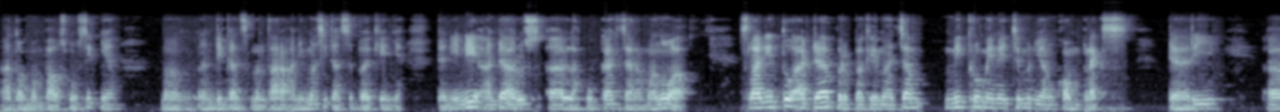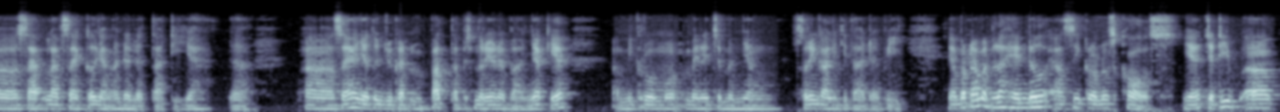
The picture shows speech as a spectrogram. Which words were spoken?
atau mempause musiknya menghentikan sementara animasi dan sebagainya. Dan ini Anda harus uh, lakukan secara manual. Selain itu ada berbagai macam micromanagement yang kompleks dari uh, life cycle yang Anda lihat tadi ya. Nah, uh, saya hanya tunjukkan empat, tapi sebenarnya ada banyak ya micromanagement yang sering kali kita hadapi. Yang pertama adalah handle asynchronous calls. Ya, jadi uh,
